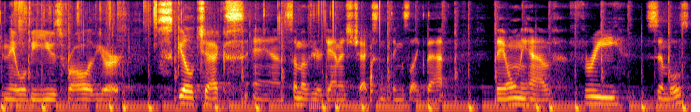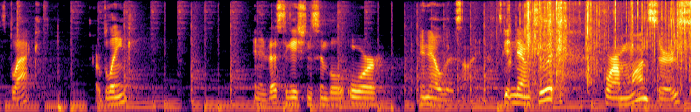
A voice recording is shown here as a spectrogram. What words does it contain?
and they will be used for all of your skill checks and some of your damage checks and things like that. They only have three symbols. It's black, or blank, an investigation symbol, or an elder sign. Let's get down to it. For our monsters,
